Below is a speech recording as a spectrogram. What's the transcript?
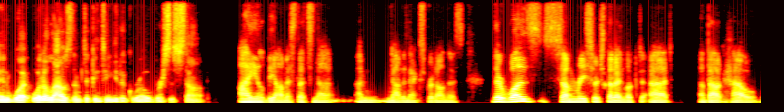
and what what allows them to continue to grow versus stop? I'll be honest, that's not, I'm not an expert on this. There was some research that I looked at about how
